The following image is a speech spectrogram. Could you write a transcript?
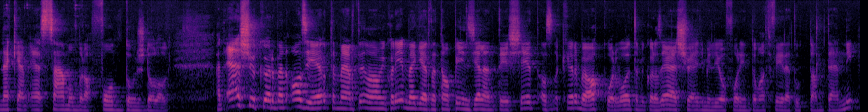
nekem ez számomra fontos dolog. Hát első körben azért, mert amikor én megértettem a pénz jelentését, az kb. akkor volt, amikor az első 1 millió forintomat félre tudtam tenni.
